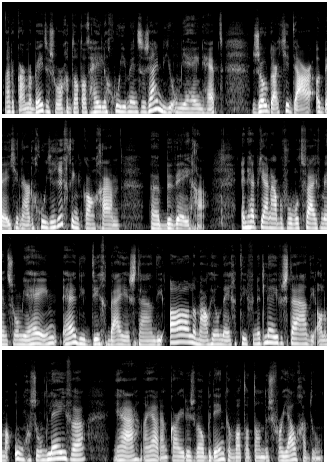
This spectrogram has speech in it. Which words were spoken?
Nou, dan kan je maar beter zorgen dat dat hele goede mensen zijn die je om je heen hebt, zodat je daar een beetje naar de goede richting kan gaan uh, bewegen. En heb jij nou bijvoorbeeld vijf mensen om je heen hè, die dicht bij je staan, die allemaal heel negatief in het leven staan, die allemaal ongezond leven, ja, nou ja, dan kan je dus wel bedenken wat dat dan dus voor jou gaat doen.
